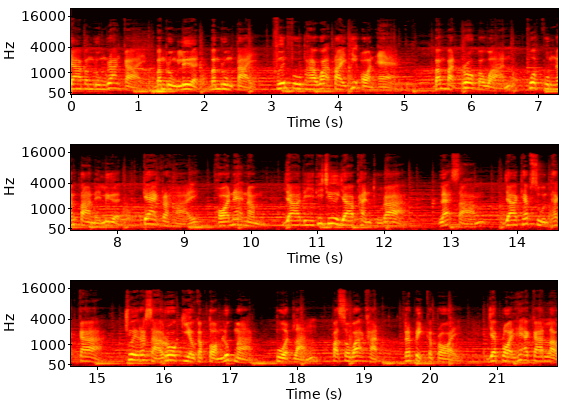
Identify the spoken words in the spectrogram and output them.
ยาบำรุงร่างกาย บำรุงเลือด บำรุงไต ฟื้นฟูภาวะไตที่อ่อนแอ บำบัดโรคเบาหวาน ควบคุมน้ำตาลในเลือด แก้กระหาย ขอแนะนำยาดีที่ชื่อยาแพนทูรา และ 3. ยาแคปซูลแทกกาช่วยรักษาโรคเกี่ยวกับต่อมลูกหมาก ปวดหลัง ปัสสาวะขัด กระปิกกระปรอย อย่าปล่อยให้อาการเหล่า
